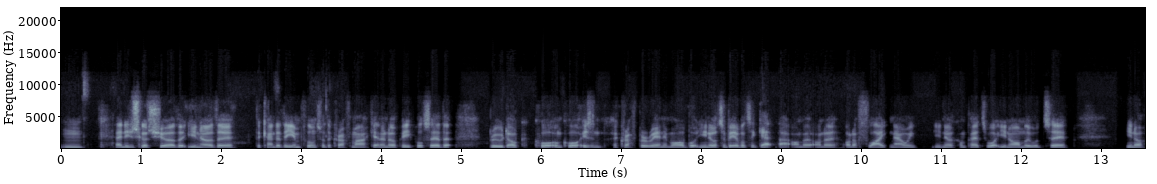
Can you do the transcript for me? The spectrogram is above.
Mm. And it just goes to show that you know the the kind of the influence of the craft market. And I know people say that BrewDog quote unquote isn't a craft brewery anymore, but you know to be able to get that on a on a on a flight now, you know, compared to what you normally would say, you know,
